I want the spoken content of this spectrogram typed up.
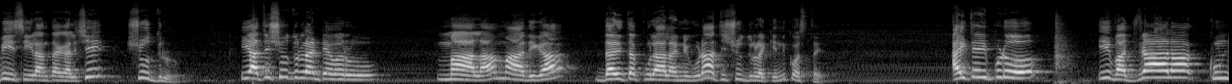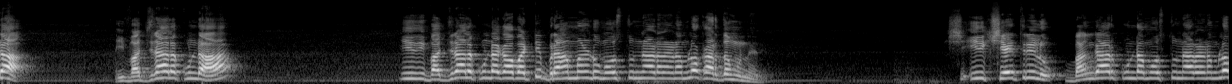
బీసీలంతా కలిసి శూద్రులు. ఈ అతిశూద్రులు అంటే ఎవరు? మాల మాదిగా దళిత కులాలన్నీ కూడా అతిశూద్రుల కిందికి వస్తాయి. అయితే ఇప్పుడు ఈ వజ్రాల కుండ ఈ వజ్రాల కుండ ఇది వజ్రాల కుండ కాబట్టి బ్రాహ్మణుడు మోస్తున్నాడు అనడంలో ఒక అర్థం ఉన్నది. ఇది క్షేత్రియులు బంగారు కుండ మోస్తున్నారనడంలో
